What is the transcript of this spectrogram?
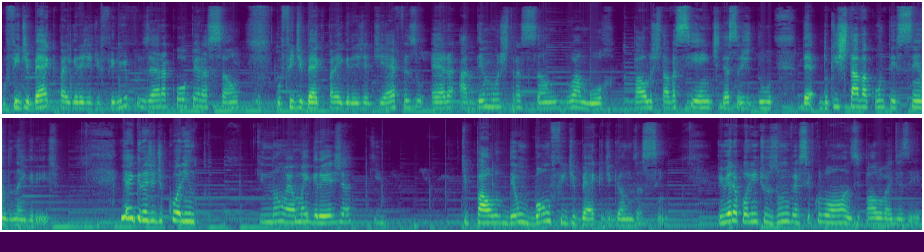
O feedback para a igreja de Filipos era a cooperação, o feedback para a igreja de Éfeso era a demonstração do amor. Paulo estava ciente dessas do, de, do que estava acontecendo na igreja. E a igreja de Corinto, que não é uma igreja que, que Paulo deu um bom feedback, digamos assim. 1 Coríntios 1, versículo 11, Paulo vai dizer:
